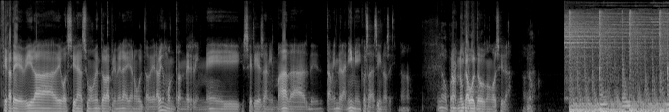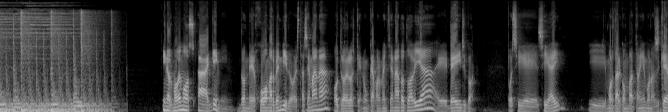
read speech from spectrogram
fíjate, vi la de Godzilla en su momento, la primera, y ya no he vuelto a ver. Había un montón de remake, series animadas, de- también del anime y cosas así, no sé. No, nunca he vuelto con Godzilla. la No. Y nos movemos a gaming, donde el juego más vendido esta semana, otro de los que nunca hemos mencionado todavía, eh, Days Gone. Pues sigue, sigue ahí. Y Mortal Kombat también. Bueno, es que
